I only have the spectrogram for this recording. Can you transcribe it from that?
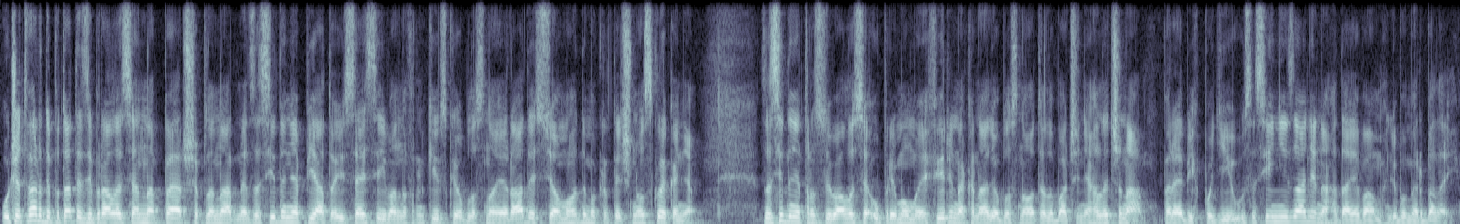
У четвер депутати зібралися на перше пленарне засідання п'ятої сесії Івано-Франківської обласної ради сьомого демократичного скликання. Засідання транслювалося у прямому ефірі на каналі обласного телебачення Галичина. Перебіг подій у сесійній залі нагадає вам Любомир Белей.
